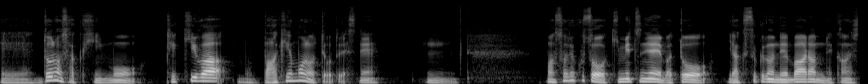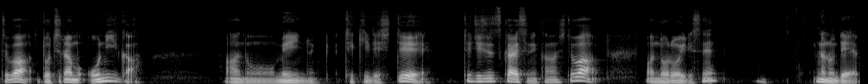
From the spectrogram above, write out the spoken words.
えー、どの作品も敵はもう化け物ってことですね。うん。まあ、それこそ、鬼滅の刃と約束のネバーランドに関しては、どちらも鬼が、あの、メインの敵でして、で、呪術廻戦に関しては、まあ、呪いですね。なので、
